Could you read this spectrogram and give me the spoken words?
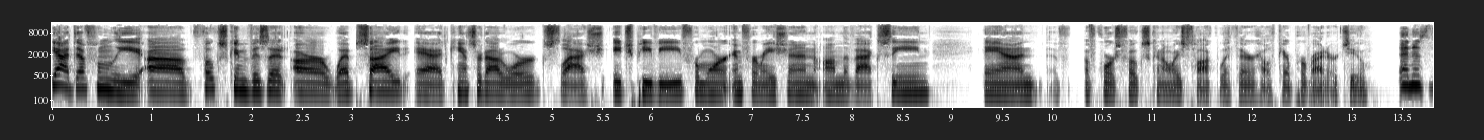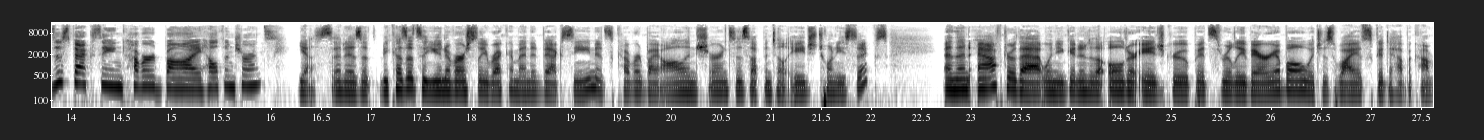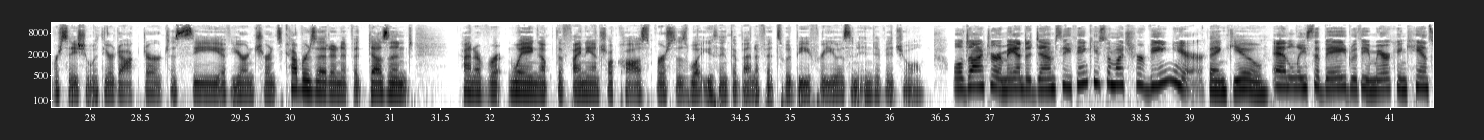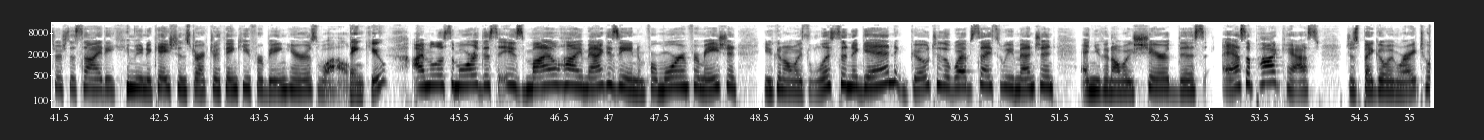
Yeah, definitely. Uh, folks can visit our website at cancer.org slash HPV for more information on the vaccine. And of course, folks can always talk with their healthcare provider too. And is this vaccine covered by health insurance? Yes, it is. Because it's a universally recommended vaccine, it's covered by all insurances up until age 26. And then after that, when you get into the older age group, it's really variable, which is why it's good to have a conversation with your doctor to see if your insurance covers it. And if it doesn't, kind of weighing up the financial cost versus what you think the benefits would be for you as an individual. Well, Dr. Amanda Dempsey, thank you so much for being here. Thank you. And Lisa Bade with the American Cancer Society Communications Director, thank you for being here as well. Thank you. I'm Melissa Moore. This is Mile High Magazine. And for more information, you can always listen again, go to the websites we mentioned, and you can always share this as a podcast just by going right to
